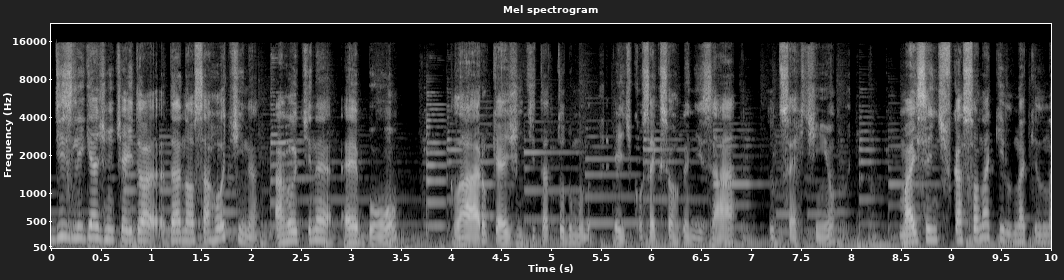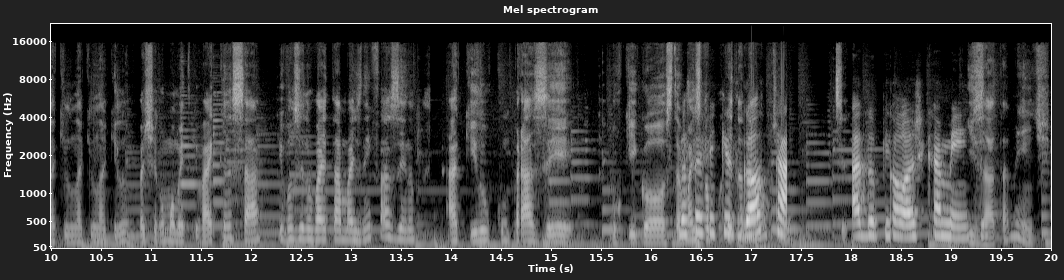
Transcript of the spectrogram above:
desligue a gente aí da, da, nossa rotina. A rotina é bom, claro, que a gente tá todo mundo. A gente consegue se organizar, tudo certinho. Mas se a gente ficar só naquilo, naquilo, naquilo, naquilo, naquilo, vai chegar um momento que vai cansar e você não vai estar tá mais nem fazendo aquilo com prazer, porque gosta, você mas fica tá esgotado psicologicamente. Exatamente.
